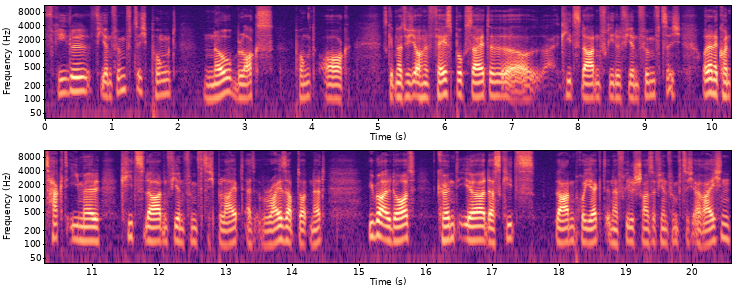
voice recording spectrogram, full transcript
friedel54.noblogs.org. Es gibt natürlich auch eine Facebook-Seite äh, Kiezladen Friedel54 oder eine Kontakt-E-Mail kiezladen54 bleibt at riseup.net. Überall dort könnt ihr das Kiezladenprojekt in der Friedelstraße 54 erreichen,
